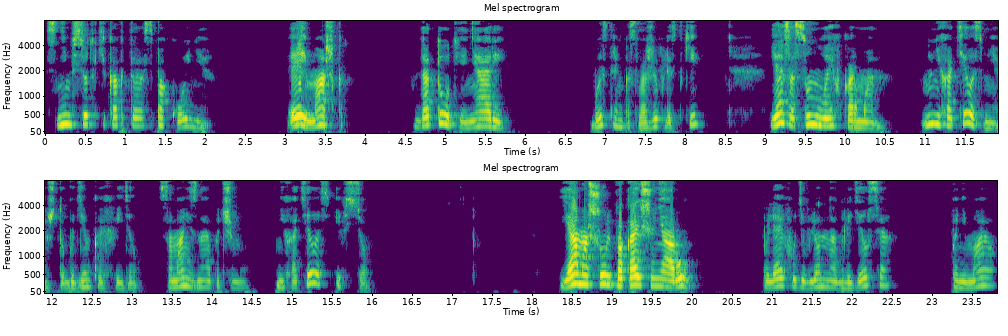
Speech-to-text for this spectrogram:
С ним все-таки как-то спокойнее. «Эй, Машка!» «Да тут я, не ори!» Быстренько сложив листки, я засунула их в карман. Ну, не хотелось мне, чтобы Димка их видел. Сама не знаю почему. Не хотелось и все. «Я, Машуль, пока еще не ору!» Пыляев удивленно огляделся. «Понимаю,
